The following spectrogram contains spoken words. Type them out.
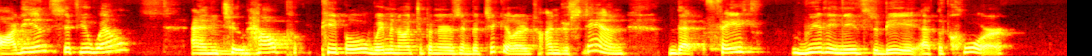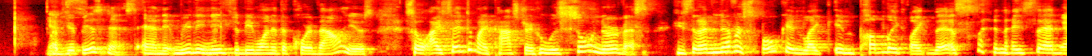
audience, if you will, and mm. to help people, women entrepreneurs in particular, to understand that faith really needs to be at the core yes. of your business and it really needs to be one of the core values. So I said to my pastor, who was so nervous, he said, I've never spoken like in public like this. And I said.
